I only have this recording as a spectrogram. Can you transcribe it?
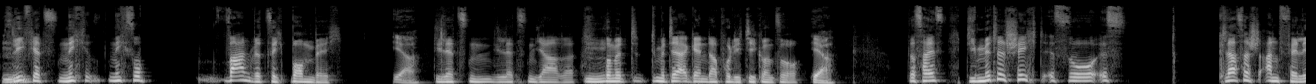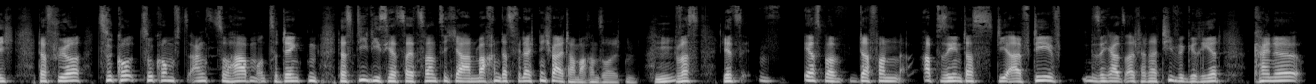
Es Mhm. lief jetzt nicht, nicht so wahnwitzig bombig, Ja. die letzten, die letzten Jahre. Mhm. So mit, mit der Agenda-Politik und so. Ja. Das heißt, die Mittelschicht ist so, ist klassisch anfällig dafür, Zuku Zukunftsangst zu haben und zu denken, dass die, die es jetzt seit 20 Jahren machen, das vielleicht nicht weitermachen sollten. Mhm. Was jetzt erstmal davon absehend, dass die AfD sich als Alternative geriert, keine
